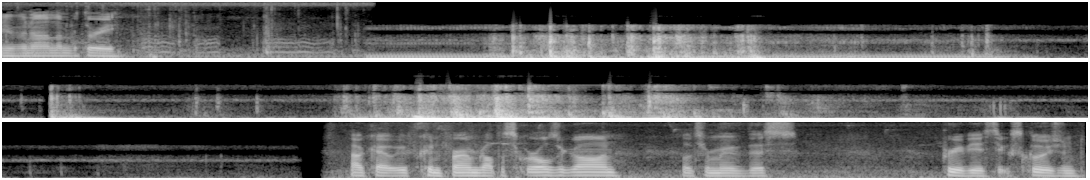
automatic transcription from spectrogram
Juvenile number three. Okay, we've confirmed all the squirrels are gone. Let's remove this previous exclusion.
